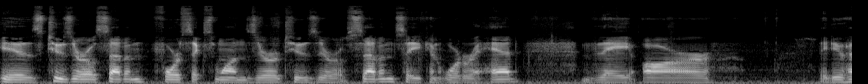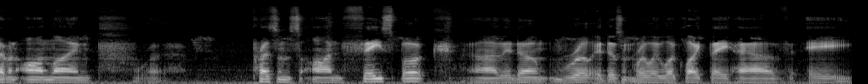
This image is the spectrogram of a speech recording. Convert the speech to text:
is 207 461 0207, so you can order ahead. They are they do have an online pr- presence on Facebook. Uh, they don't really. It doesn't really look like they have a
